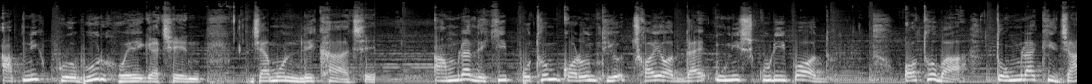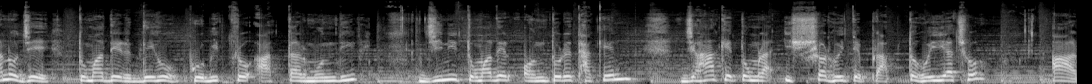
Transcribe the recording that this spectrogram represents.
আপনি প্রভুর হয়ে গেছেন, যেমন লেখা আছে। আমরা দেখি প্রথম করন্থীয় ছয় অধ্যায় উনিশ কুড়ি পদ। অথবা তোমরা কি জানো যে তোমাদের দেহ পবিত্র আত্মার মন্দির, যিনি তোমাদের অন্তরে থাকেন, যাহাকে তোমরা ঈশ্বর হইতে প্রাপ্ত হইয়াছ? আর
